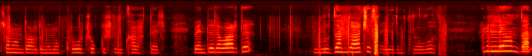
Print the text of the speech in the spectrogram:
Son anda aldım ama Crow çok güçlü bir karakter. Bende de vardı. Lou'dan daha çok seviyordum Crow'u. Ama Leon'dan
